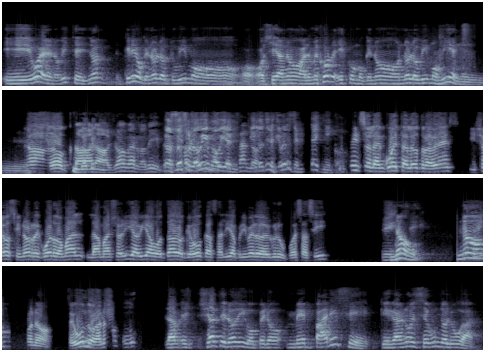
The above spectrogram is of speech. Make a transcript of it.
Y bueno, viste, no, creo que no lo tuvimos, o, o sea, no, a lo mejor es como que no, no lo vimos bien. el- No, Doc, No, que no, yo a ver lo vi. Nosotros lo vimos bien, pensando- quien lo tiene que ver es el técnico. hizo la encuesta la otra vez y yo, si no recuerdo mal, la mayoría había votado que Boca salía primero del grupo. ¿Es así Sí, no, sí. no, o no? ¿Segundo ganó? Uh, la- eh, ya te lo digo, pero me parece que ganó el segundo lugar.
